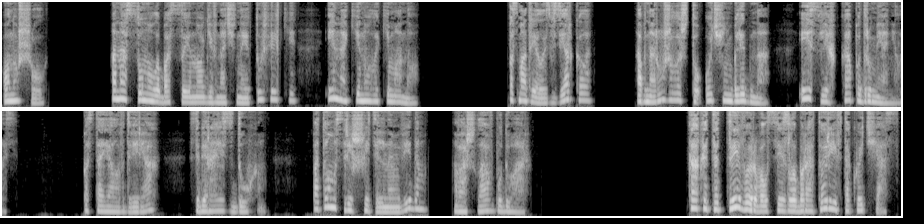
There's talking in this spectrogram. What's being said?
Он ушел. Она сунула босые ноги в ночные туфельки и накинула кимоно. Посмотрелась в зеркало, обнаружила, что очень бледна и слегка подрумянилась. Постояла в дверях, собираясь с духом, потом с решительным видом вошла в будуар. «Как это ты вырвался из лаборатории в такой час?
